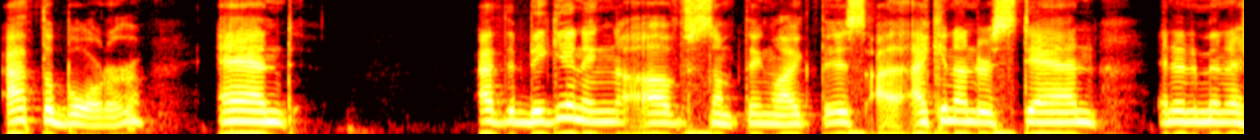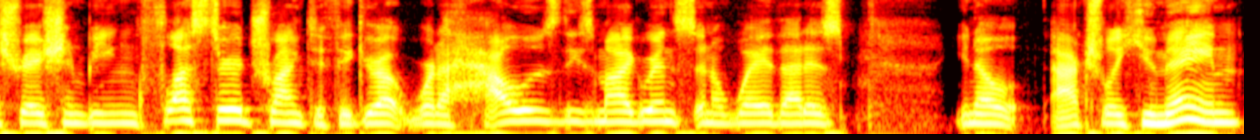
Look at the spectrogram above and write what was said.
at the border, and at the beginning of something like this, I, I, can understand an administration being flustered, trying to figure out where to house these migrants in a way that is you know, actually humane,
